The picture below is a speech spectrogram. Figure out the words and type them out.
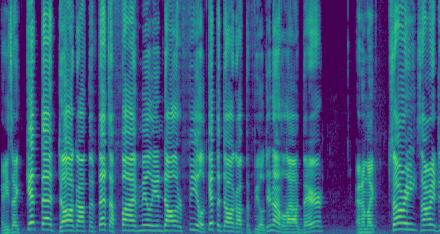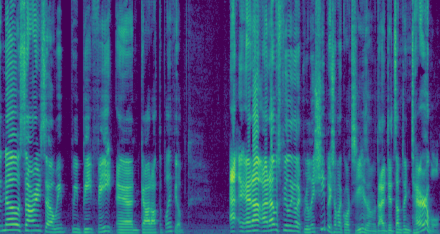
And he's like, "Get that dog off the That's a 5 million dollar field. Get the dog off the field. You're not allowed there." And I'm like, "Sorry, sorry, didn't know, sorry." So we we beat feet and got off the playfield. And I, and I was feeling like really sheepish. I'm like, well, geez, I did something terrible.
